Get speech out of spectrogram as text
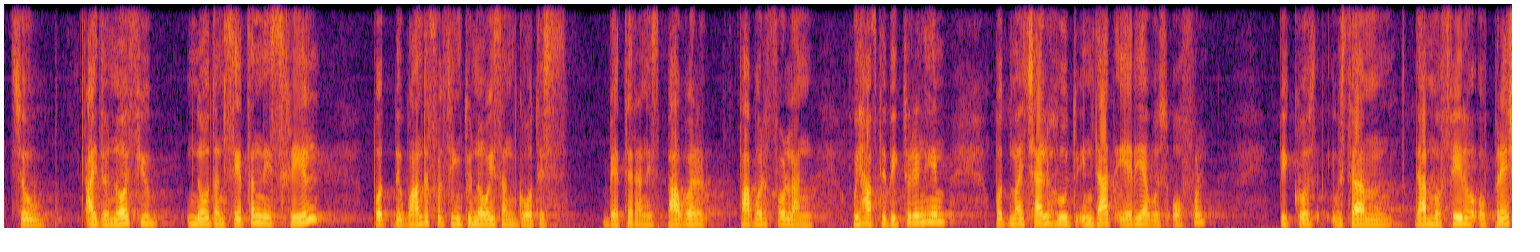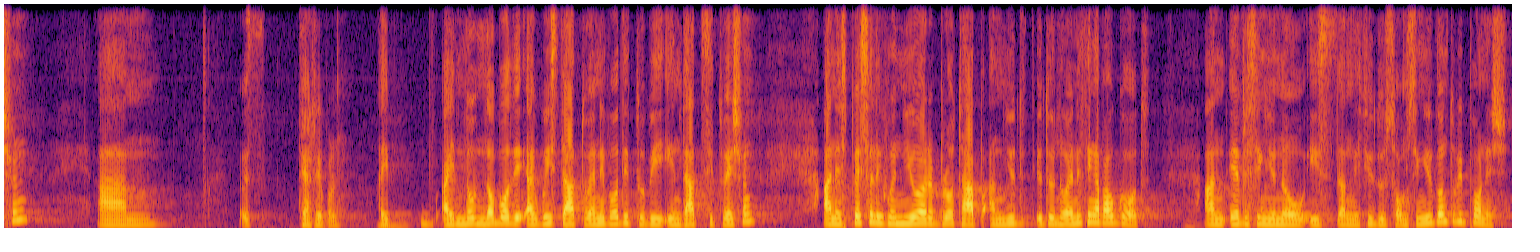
So I don't know if you know that Satan is real, but the wonderful thing to know is that God is better and is power, powerful, and we have the victory in Him. But my childhood in that area was awful because it was um, the atmosphere of oppression. Um, it was terrible. I, I know nobody, I wish that to anybody to be in that situation. And especially when you are brought up and you, you don't know anything about God. And everything you know is that if you do something, you're going to be punished.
